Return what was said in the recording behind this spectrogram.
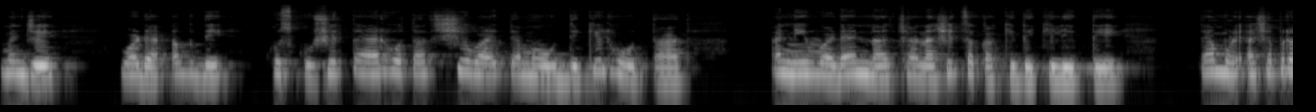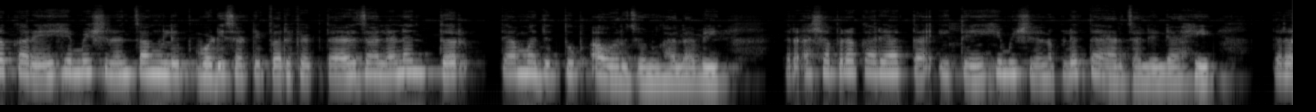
म्हणजे वड्या अगदी खुसखुशीत तयार होतात. शिवाय त्या मऊ देखील होतात. आणि वड्यांना छान अशी चकाकी देखील येते. त्यामुळे अशा प्रकारे हे मिश्रण चांगले वडीसाठी परफेक्ट तयार झाल्यानंतर त्यामध्ये तूप आवर्जून घालावे. तर अशा प्रकारे आता इथे हे मिश्रण आपले तयार झालेले आहे. तर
